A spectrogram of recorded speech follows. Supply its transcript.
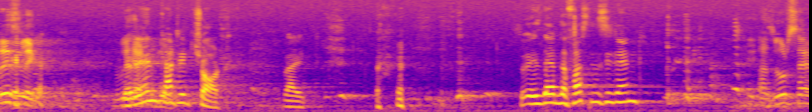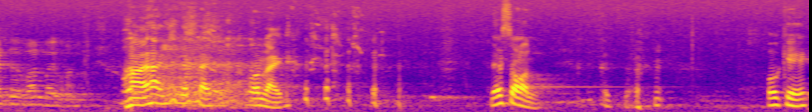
drizzling. We The rain cut it short. Right. so is that the first incident? Hazur said one by one. Ah, that's right. All right. That's all. That's all. Okay.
